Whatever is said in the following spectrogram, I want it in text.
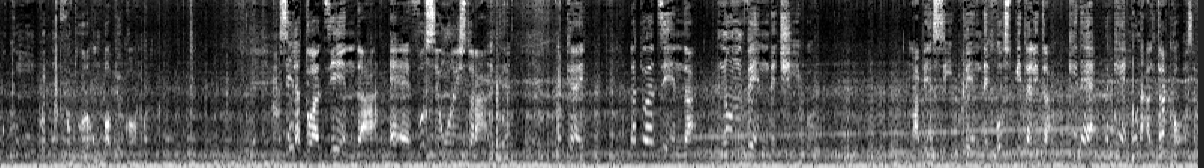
o comunque un futuro un po' più comodo. Se la tua azienda è, fosse un ristorante, ok? Azienda non vende cibo, ma bensì vende ospitalità, che è, che è un'altra cosa.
